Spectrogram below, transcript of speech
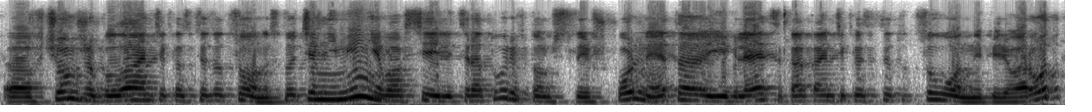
э, в чем же была антиконституционность. Но, тем не менее, во всей литературе, в том числе и в школьной, это является как антиконституционный переворот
